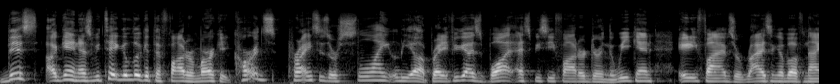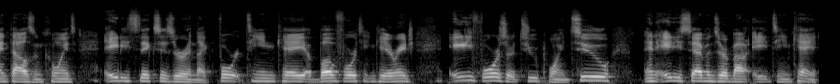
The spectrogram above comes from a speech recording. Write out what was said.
this, again, as we take a look at the fodder market, cards prices are slightly up, right? If you guys bought SBC fodder during the weekend, 85s are rising above 9,000 coins. 86s are in like 14K, above 14K range. 84s are 2.2 and 87s are about 18K.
